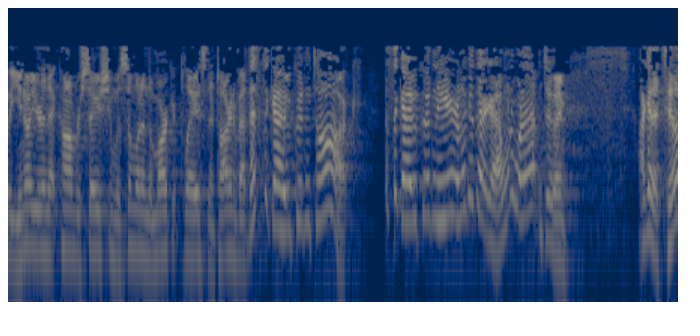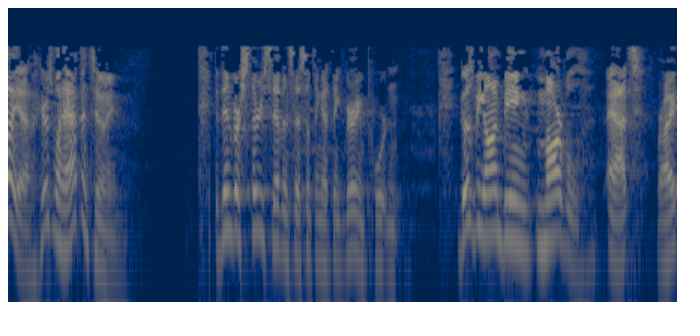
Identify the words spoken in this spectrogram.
but you know you're in that conversation with someone in the marketplace and they're talking about, that's the guy who couldn't talk. That's the guy who couldn't hear. Look at that guy. I wonder what happened to him. I gotta tell you, here's what happened to him. But then verse 37 says something I think very important. It goes beyond being marveled at, right?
